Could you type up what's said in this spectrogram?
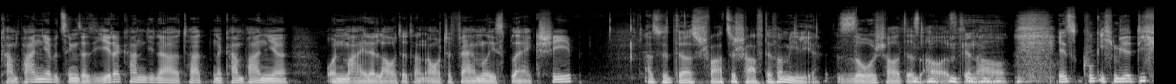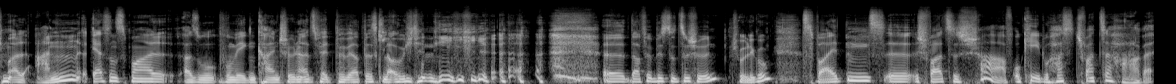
Kampagne, beziehungsweise jeder Kandidat hat eine Kampagne und meine lautet dann auch The Family's Black Sheep. Also das schwarze Schaf der Familie. So schaut es aus, genau. Jetzt gucke ich mir dich mal an. Erstens mal, also von wegen kein Schönheitswettbewerb, das glaube ich dir nicht. äh, dafür bist du zu schön. Entschuldigung. Zweitens, äh, schwarzes Schaf. Okay, du hast schwarze Haare.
